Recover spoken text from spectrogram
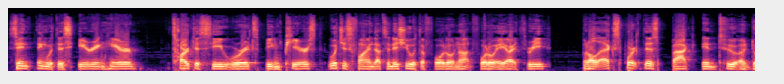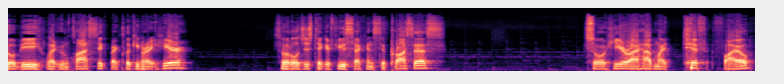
Same thing with this earring here. It's hard to see where it's being pierced, which is fine. That's an issue with the photo, not Photo AI 3. But I'll export this back into Adobe Lightroom Classic by clicking right here. So it'll just take a few seconds to process. So here I have my TIFF file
